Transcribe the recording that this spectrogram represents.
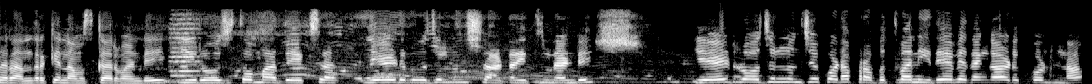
సార్ అందరికీ నమస్కారం అండి. ఈ రోజుతో మా దీక్ష ఏడు రోజుల నుంచి స్టార్ట్ అవుతుందండి. ఏడు రోజుల నుంచి కూడా ప్రభుత్వాన్ని ఇదే విధంగా అడుక్కుంటున్నాం.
